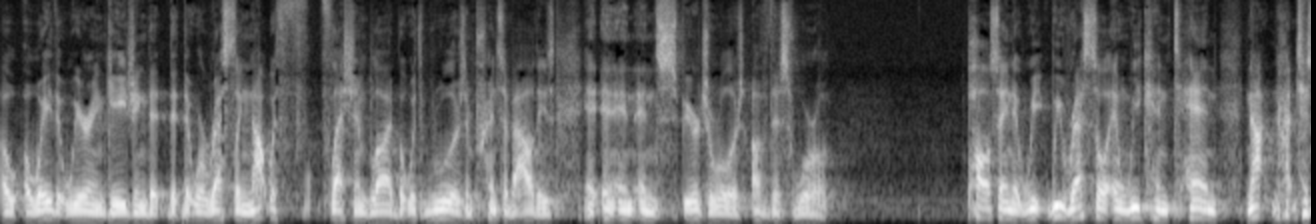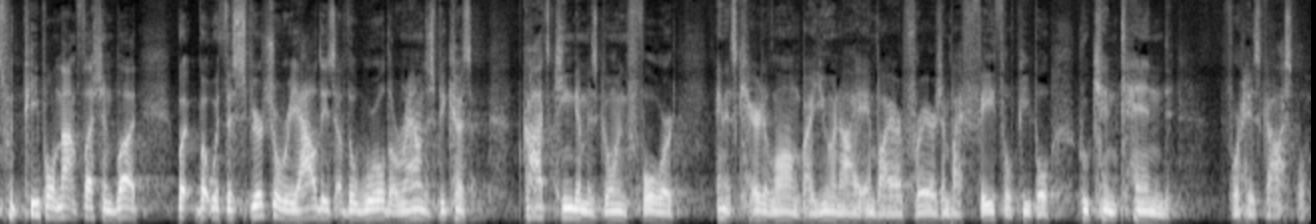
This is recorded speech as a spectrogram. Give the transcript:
a, a, way that we're engaging that, that, that we're wrestling not with f- flesh and blood but with rulers and principalities and, and, and spiritual rulers of this world. Paul is saying that we, we wrestle and we contend not, not just with people not flesh and blood but, but with the spiritual realities of the world around us because god's kingdom is going forward and it's carried along by you and i and by our prayers and by faithful people who contend for his gospel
